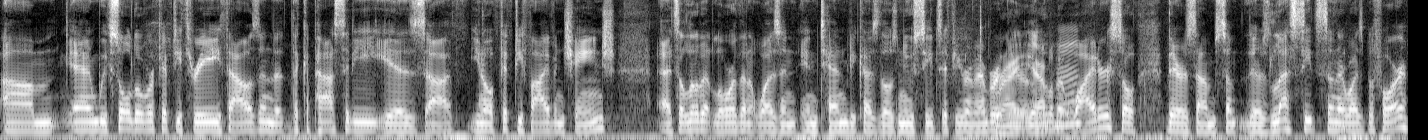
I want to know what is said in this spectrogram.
Um, and we've sold over 53,000. The, the capacity is, uh, you know, 55 and change. It's a little bit lower than it was in, in 10 because those new seats, if you remember, Right, they're yeah. a little bit wider. So there's um, some there's less seats than there was before.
